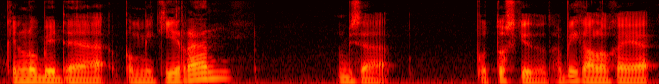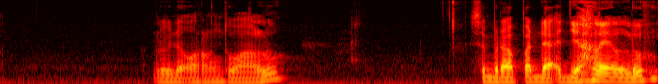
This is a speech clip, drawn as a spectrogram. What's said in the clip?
mungkin lu beda pemikiran lu bisa putus gitu. Tapi kalau kayak lu udah orang tua lu seberapa dakjale lu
